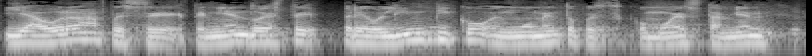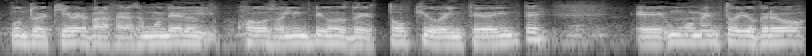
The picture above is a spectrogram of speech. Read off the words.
Y ahora, pues eh, teniendo este preolímpico en un momento, pues como es también punto de quiebre para la Federación Mundial Juegos Olímpicos de Tokio 2020, eh, un momento yo creo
